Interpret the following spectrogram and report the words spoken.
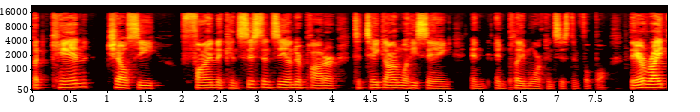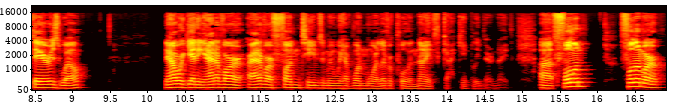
but can Chelsea find the consistency under Potter to take on what he's saying and and play more consistent football? They're right there as well. Now we're getting out of our out of our fun teams. I mean, we have one more: Liverpool in ninth. God, I can't believe they're ninth. Uh, Fulham, Fulham are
